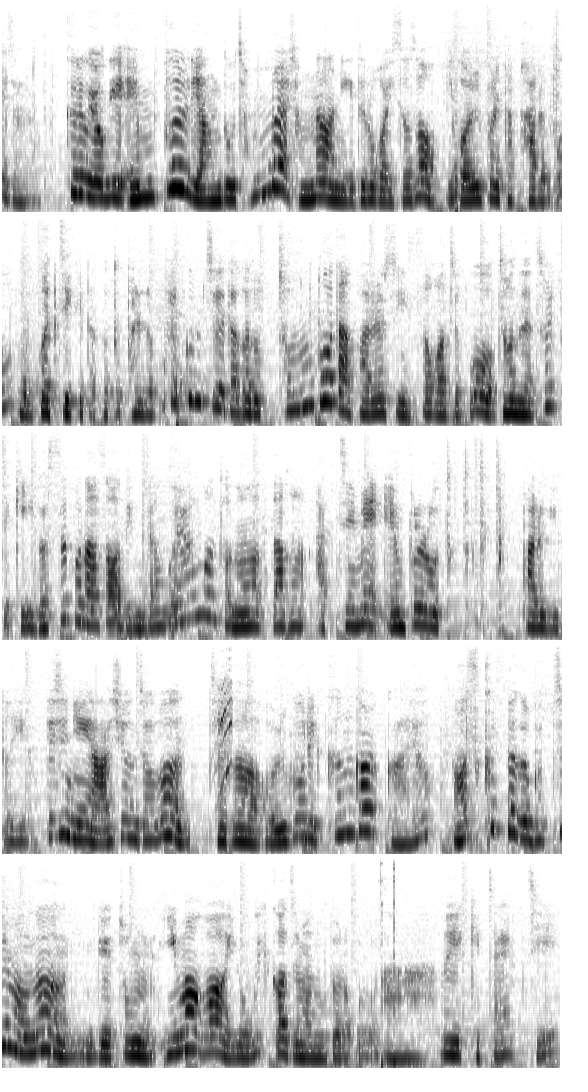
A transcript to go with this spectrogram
해져요. 그리고 여기 앰플 양도 정말 장난 아니게 들어가 있어서 이거 얼굴에 다 바르고 모가지에다가도 바르고 팔꿈치에다가도 전부 다 바를 수 있어가지고 저는 솔직히 이거 쓰고 나서 냉장고에 한 번 더 넣어놨다가 아침에 앰플로 툭툭툭툭 바르기도 해요. 대신 얘 아쉬운 점은 제가 얼굴이 큰 걸까요? 마스크팩을 붙이면은 이게 좀 이마가 여기까지만 오더라고요. 아, 왜 이렇게 짧지?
